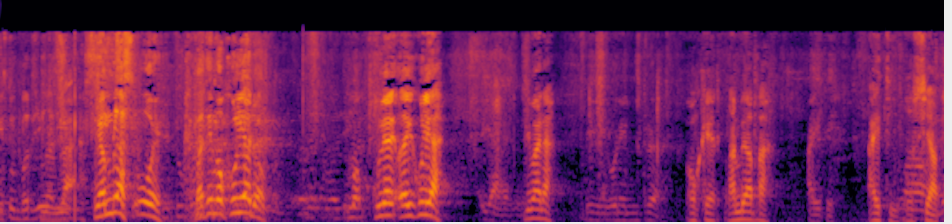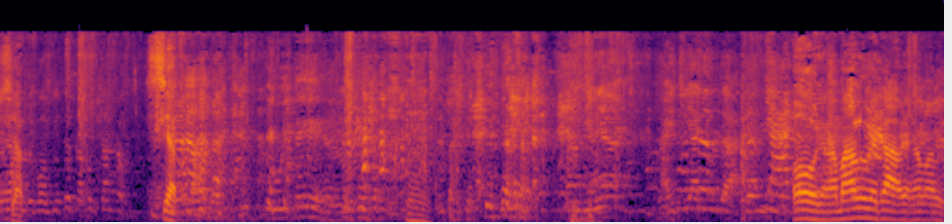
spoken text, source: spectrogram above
Youtuber juga. 19. Woi, berarti mau kuliah dong? Mau kuliah lagi kuliah? Di mana? Di Unindra. Oke, ngambil apa? IT. IT. Oh, siap, siap. Siap. Udah. Oh, udah gak malu mereka, udah gak malu.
